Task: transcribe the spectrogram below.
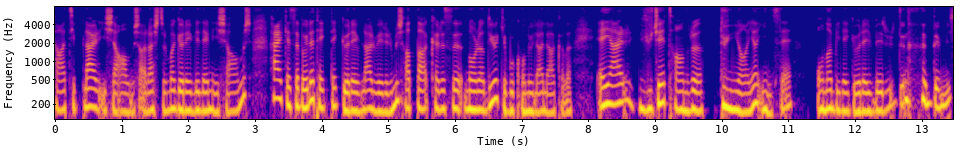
katipler işe almış, araştırma görevlilerini işe almış. Herkese böyle tek tek görevler verirmiş. Hatta karısı Nora diyor ki bu konuyla alakalı. Eğer yüce tanrı dünyaya inse ona bile görev verirdin demiş.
